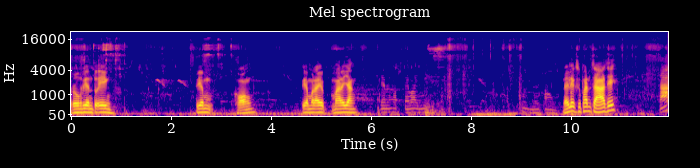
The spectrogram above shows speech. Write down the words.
บโรงเรียนตัวเอง เตรียมของเตรียมอะไรมาหรือยัง เต็มแล้วครับ แต่ว่ายังไม่ติดครับเครื่องเนื้อเตาไหนเรียกสุพรรณษาสิจ้า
